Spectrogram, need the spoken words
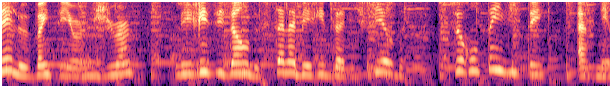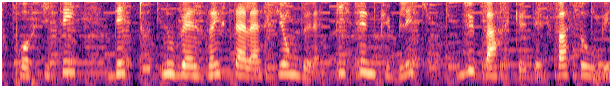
Dès le 21 juin, les résidents de Salaberry de Valleyfield seront invités à venir profiter des toutes nouvelles installations de la piscine publique du parc d'Elfa Sauvé.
